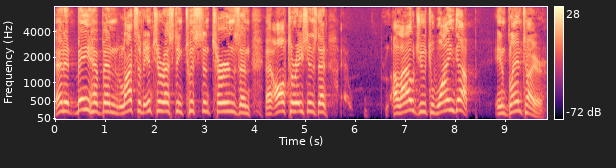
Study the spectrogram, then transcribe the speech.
And it may have been lots of interesting twists and turns and uh, alterations that allowed you to wind up in Blantyre.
